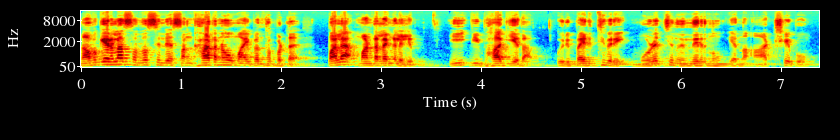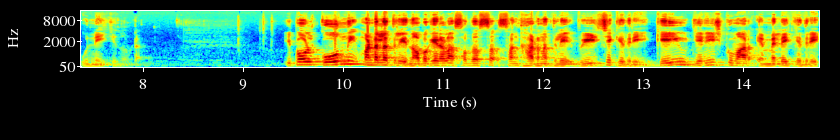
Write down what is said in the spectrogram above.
നവകേരള സദസ്സിന്റെ സംഘാടനവുമായി ബന്ധപ്പെട്ട് പല മണ്ഡലങ്ങളിലും ഈ വിഭാഗീയത ഒരു പരിധിവരെ മുഴച്ചു നിന്നിരുന്നു എന്ന ആക്ഷേപവും ഉന്നയിക്കുന്നുണ്ട്. ഇപ്പോൾ കോന്നി മണ്ഡലത്തിലെ നവകേരള സദസ് സംഘാടനത്തിലെ വീഴ്ചയ്ക്കെതിരെ K U Janeesh Kumar M L എക്കെതിരെ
